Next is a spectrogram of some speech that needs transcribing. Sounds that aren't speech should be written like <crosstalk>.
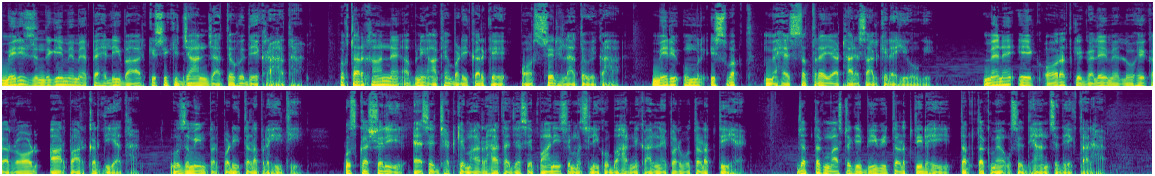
मेरी ज़िंदगी में मैं पहली बार किसी की जान जाते हुए देख रहा था। मुख्तार खान ने अपनी आँखें बड़ी करके और सिर हिलाते हुए कहा, मेरी उम्र इस वक्त महज सत्रह या अठारह साल की रही होगी। मैंने एक औरत के गले में लोहे का रॉड आर पार कर दिया था। वो ज़मीन पर पड़ी तड़प रही थी। उसका शरीर ऐसे झटके मार रहा था जैसे पानी से मछली को बाहर निकालने पर वो तड़पती है। जब तक मास्टर की बीवी तड़पती रही, तब तक मैं उसे ध्यान से देखता रहा।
